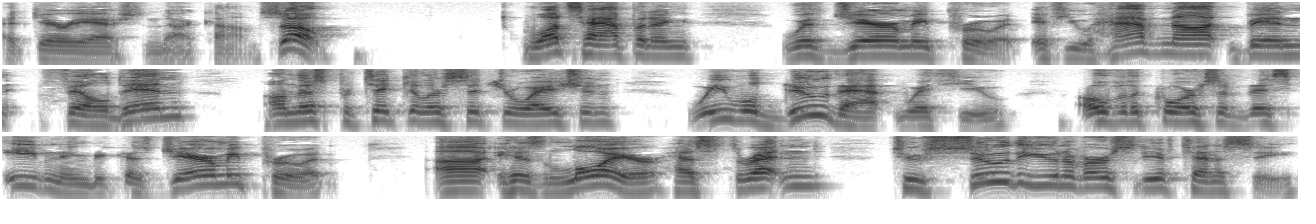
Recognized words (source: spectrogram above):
at GaryAshton.com. So, what's happening? with Jeremy Pruitt. If you have not been filled in on this particular situation, we will do that with you over the course of this evening because Jeremy Pruitt, uh, his lawyer, has threatened to sue the University of Tennessee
